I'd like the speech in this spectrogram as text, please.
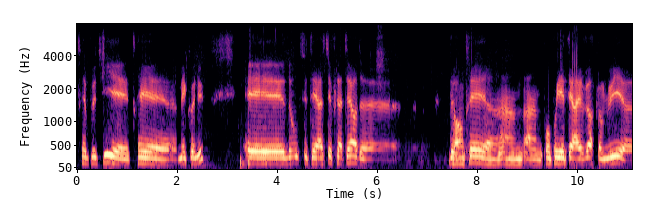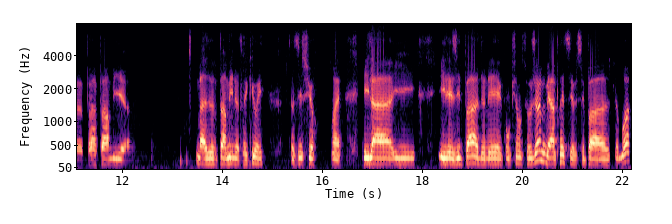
très petit et très euh, méconnu. Et donc, c'était assez flatteur de de rentrer un, un, propriétaire éleveur comme lui euh, par, parmi bah, parmi notre écurie ça c'est sûr. Ouais. Il a il il n'hésite pas à donner confiance aux jeunes mais après c'est c'est pas que moi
